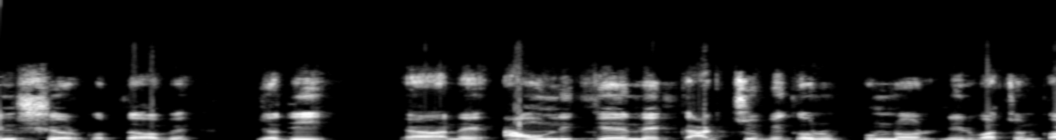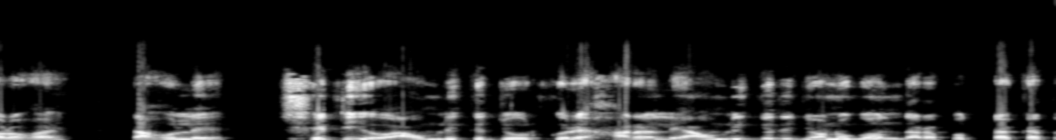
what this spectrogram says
এনশিওর করতে হবে। যদি মানে আওয়ামী লীগকে এনে কারচুপি পূর্ণ নির্বাচন করা হয়, তাহলে সেটিও আওয়ামী লীগকে জোর করে হারালে, আওয়ামী লীগ যদি জনগণ দ্বারা প্রত্যাখ্যাত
